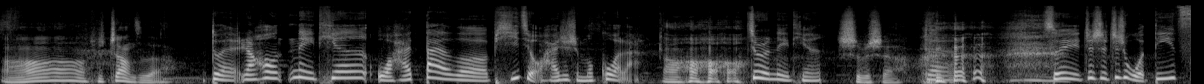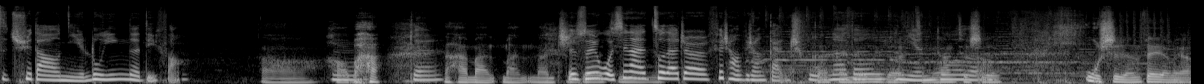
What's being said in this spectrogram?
哦是这样子的。对，然后那天我还带了啤酒还是什么过来，哦，就是那天，是不是啊？对，所以这是这是我第一次去到你录音的地方，啊，好吧，对，那还蛮蛮蛮值所以我现在坐在这儿非常非常感触，那都一年多了，物是人非，有没有？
